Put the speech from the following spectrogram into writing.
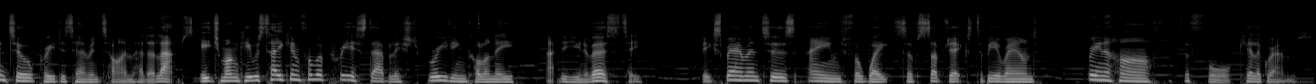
until predetermined time had elapsed. Each monkey was taken from a pre-established breeding colony at the university. The experimenters aimed for weights of subjects to be around 3.5 to 4 kilograms.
